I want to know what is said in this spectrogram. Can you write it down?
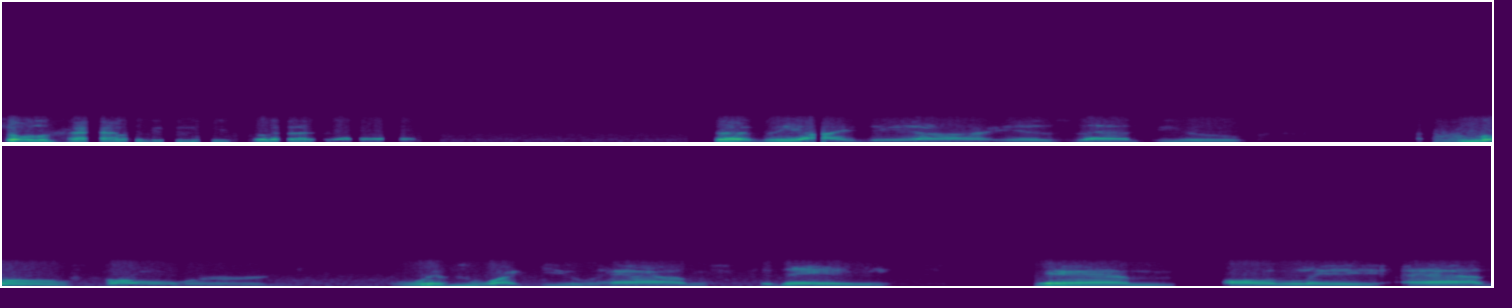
solar panel you need for that. The, the idea is that you move forward with Mm-hmm. what you have today and only add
